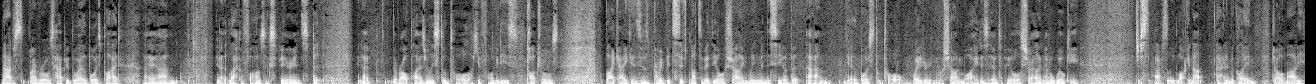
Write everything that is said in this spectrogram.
nah, just overall was happy with the way the boys played. They, um, you know, lack of finals experience, but you know, the role players really stood tall, like your Fogartys, Cottrells, Blake Acres. It was probably a bit stiff not to be the All Australian wingman this year, but um, yeah, the boys stood tall. Weitering was showing why he deserved to be All Australian over Wilkie. Just absolutely locking up Hayden McLean, Joel Amartey,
